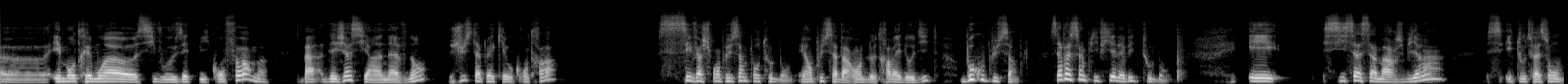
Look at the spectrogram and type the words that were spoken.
euh, et montrez-moi euh, si vous vous êtes mis conforme. Bah, déjà, s'il y a un avenant, juste à plaquer au contrat, c'est vachement plus simple pour tout le monde. Et en plus, ça va rendre le travail d'audit beaucoup plus simple. Ça va simplifier la vie de tout le monde. Et si ça, ça marche bien, et de toute façon,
